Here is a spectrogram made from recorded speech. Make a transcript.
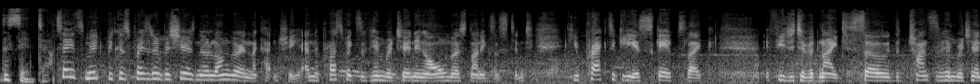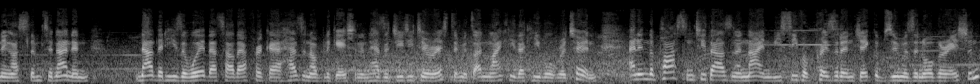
the centre. I say it's moot because President Bashir is no longer in the country and the prospects of him returning are almost non-existent. He practically escaped like a fugitive at night, so the chances of him returning are slim to none and now that he's aware that South Africa has an obligation and has a duty to arrest him, it's unlikely that he will return. And in the past, in 2009, we see for President Jacob Zuma's inauguration,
